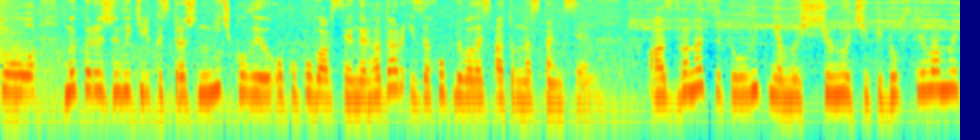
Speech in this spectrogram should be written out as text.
то ми пережили тільки страшну ніч, коли окупувався Енергодар і захоплювалась атомна станція. А з 12 липня ми щоночі під обстрілами,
